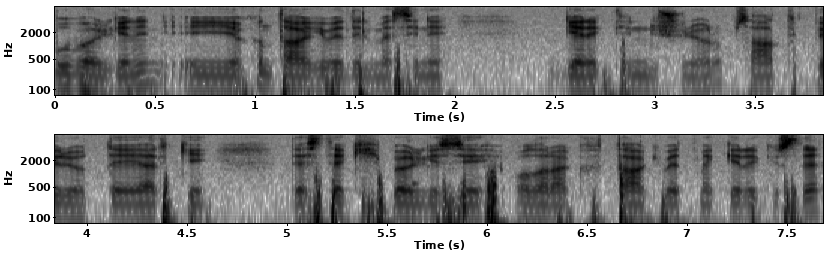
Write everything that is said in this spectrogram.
Bu bölgenin e, yakın takip edilmesini gerektiğini düşünüyorum. Saatlik periyotta eğer ki destek bölgesi olarak takip etmek gerekirse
